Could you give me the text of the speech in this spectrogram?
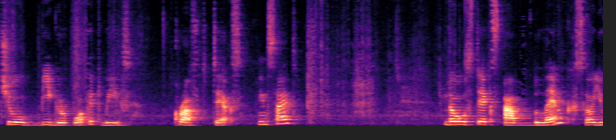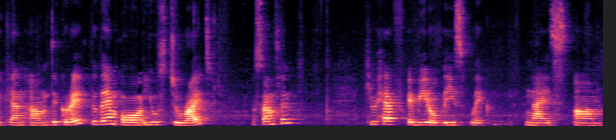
two bigger pocket with craft tags inside. Those tags are blank, so you can um, decorate them or use to write something. We have a bit of this like nice um,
